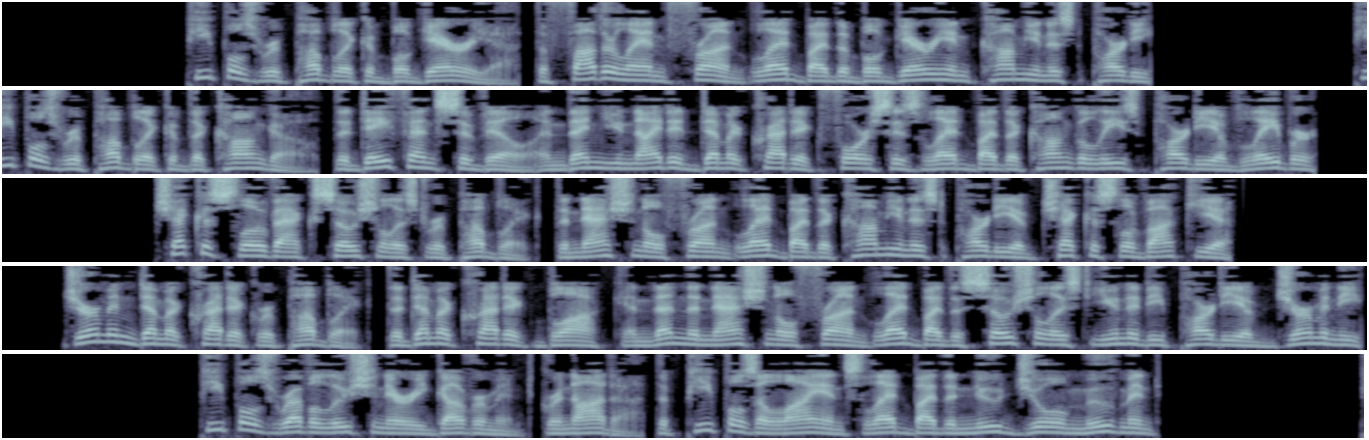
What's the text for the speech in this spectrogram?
People's Republic of Bulgaria, the Fatherland Front led by the Bulgarian Communist Party People's Republic of the Congo, the Défense Civile and then United Democratic Forces led by the Congolese Party of Labour. Czechoslovak Socialist Republic, the National Front led by the Communist Party of Czechoslovakia. German Democratic Republic, the Democratic Bloc and then the National Front led by the Socialist Unity Party of Germany. People's Revolutionary Government Grenada, the People's Alliance led by the New Jewel Movement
